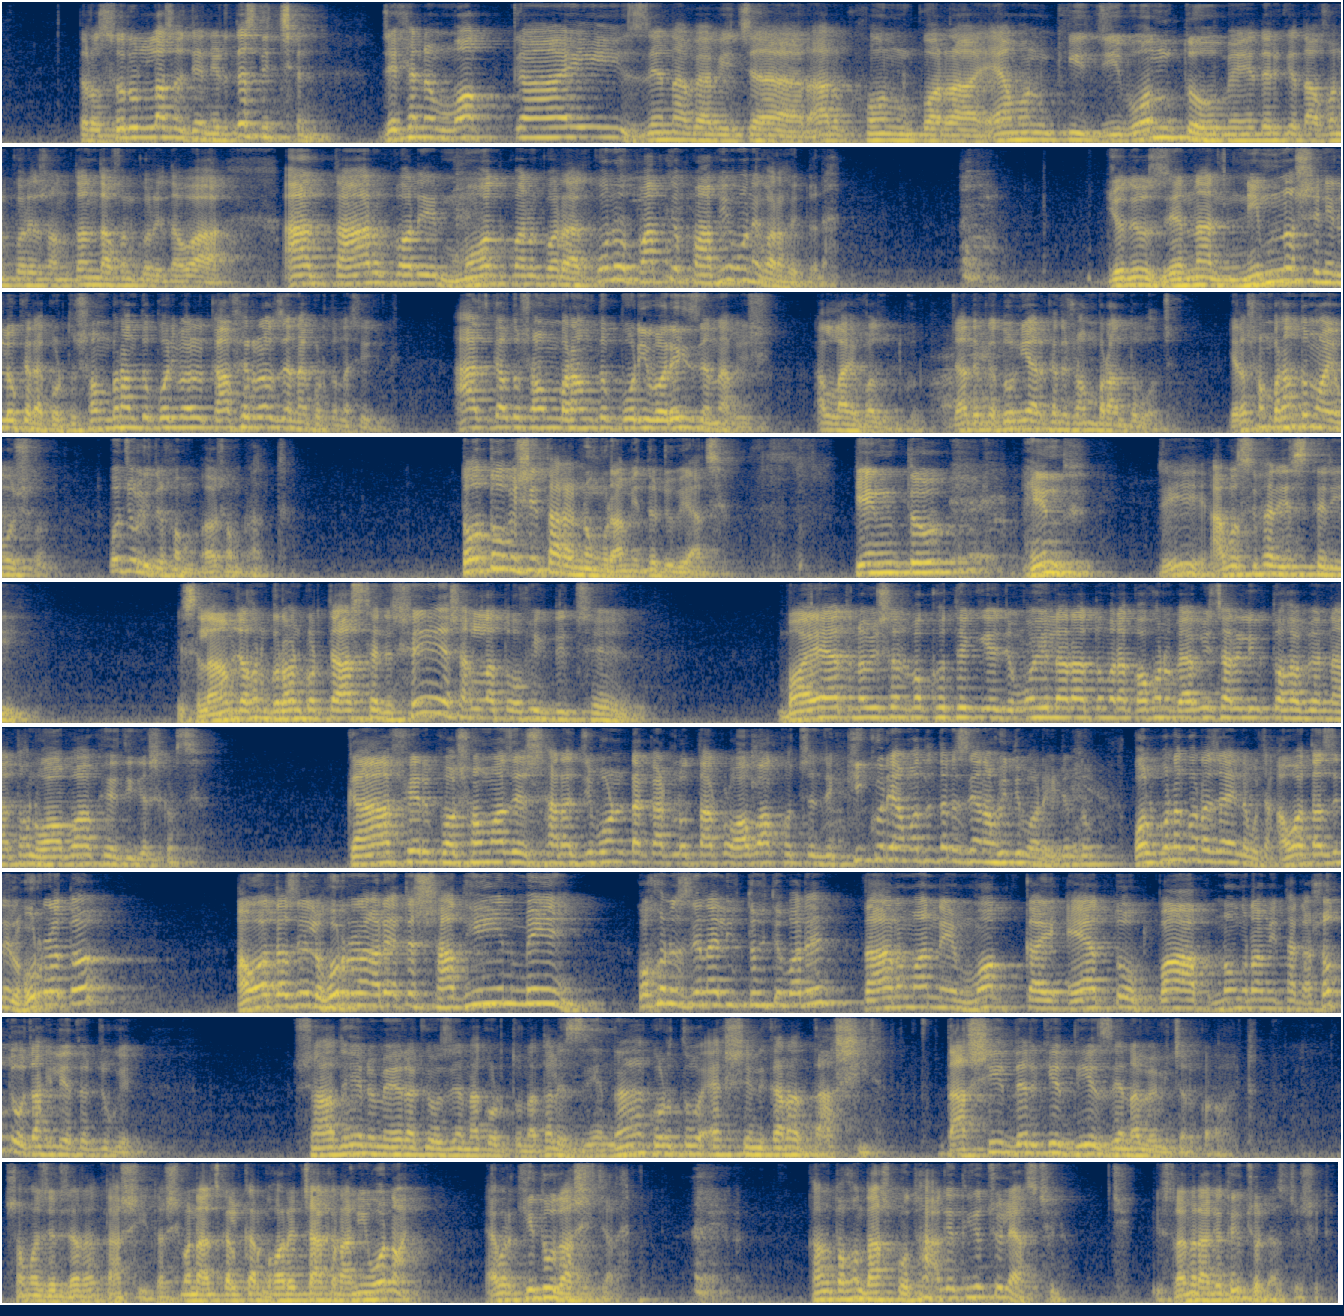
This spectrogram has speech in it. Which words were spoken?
তো রসুল্লাহ যে নির্দেশ দিচ্ছেন যেখানে মক্কায় জেনা ব্যবিচার আর খুন করা, এমনকি জীবন্ত মেয়েদেরকে দাফন করে, সন্তান দাফন করে দেওয়া আর তারপরে মদ পান করা, কোনো পাপকে পাপই মনে করা হইতো না। যদিও জেনা নিম্ন শ্রেণির লোকেরা করতো, সম্ভ্রান্ত পরিবারের কাফেররাও জেনা করতো না সেই যুগে। আজকাল তো সম্ভ্রান্ত পরিবারেই জেনা বেশি। আল্লাহ হেফাজত করুন। যাদেরকে দুনিয়ার কাছে সম্ভ্রান্ত বলছে, এরা সম্ভ্রান্ত নয় অবশ্য, প্রচলিত সম- সম্ভ্রান্ত। তত বেশি তারা নোংরা নোংরামিতে ডুবে আছে। কিন্তু হিন্দ, জি, আবু সিফার স্ত্রী, ইসলাম যখন গ্রহণ করতে আসছেন, শেষ আল্লাহ তৌফিক দিচ্ছে বায়াত নবিসের পক্ষ থেকে যে মহিলারা তোমরা কখনো ব্যবচারে লিপ্ত হবে না, তখন অবাক হয়ে জিজ্ঞেস করছে। কাফের সমাজে সারা জীবনটা কাটলো, তারপর অবাক হচ্ছে যে কি করে আমাদের দ্বারা জেনা হইতে পারে? এটা তো কল্পনা করা যায় না। বলছে, আওয়াত আজনিল হোররা তো? আওয়াত আজনিল হোররা, আরে একটা স্বাধীন মেয়ে। কখনো জেনায় লিপ্ত হইতে পারে? তার মানে মক্কায় এত পাপ নোংরামি থাকা সত্ত্বেও জাহিলিয়াতের যুগে। স্বাধীন মেয়েরা কেউ জেনা করতো না। তাহলে জেনা করতো এক শ্রেণি কারা? দাসী দাসীদেরকে দিয়ে জেনা বিচার করা হয়। সমাজের যারা দাসী দাসী মানে আজকালকার ঘরে চাকরানিও নয়, এবার কিন্তু দাসী যারা। কারণ তখন দাস প্রথা আগে থেকে চলে আসছিল। ইসলামের আগে থেকে চলে আসছে সেটা।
